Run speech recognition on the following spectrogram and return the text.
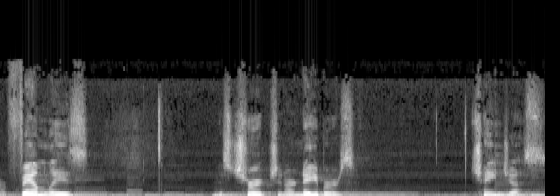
our families, this church, and our neighbors. Change us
